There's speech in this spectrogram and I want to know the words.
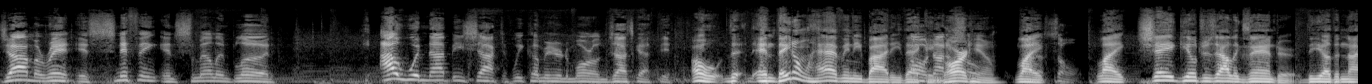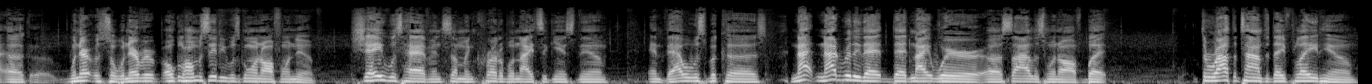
Ja Morant is sniffing and smelling blood. I would not be shocked if we come in here tomorrow and Josh got 50. Oh, th- and they don't have anybody that Oh, can guard him. Like. Like Shai Gilgeous-Alexander the other night. Uh, whenever, so whenever Oklahoma City was going off on them, Shai was having some incredible nights against them, and that was because not not really that that night where uh, Silas went off, but throughout the times that they've played him,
